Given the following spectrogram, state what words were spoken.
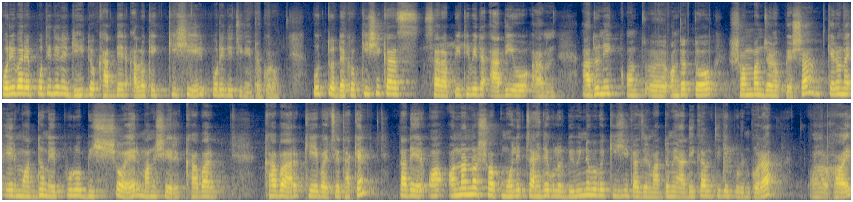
পরিবারের প্রতিদিনের গৃহীত খাদ্যের আলোকে কৃষির পরিধি চিহ্নিত করো। উত্তর, দেখো, কৃষিকাজ ছাড়া পৃথিবীতে আদি ও আধুনিক অন্ত- অন্তত সম্মানজনক পেশা, কেননা এর মাধ্যমে পুরো বিশ্বের মানুষের খাবার খাবার খেয়ে বেঁচে থাকেন। তাদের অন্যান্য সব মৌলিক চাহিদাগুলোর বিভিন্নভাবে কৃষিকাজের মাধ্যমে আদিকাল থেকে পূরণ করা হয়।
